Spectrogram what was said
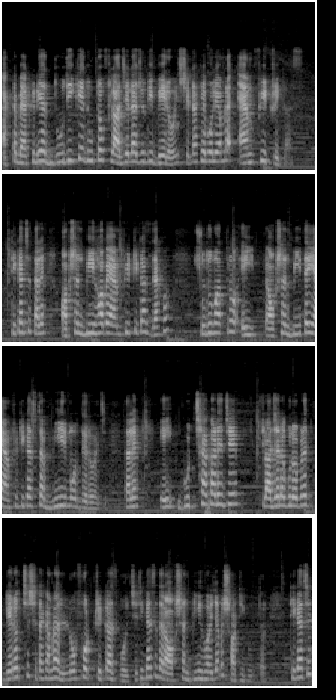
একটা ব্যাকটেরিয়া দুদিকে দুটো ফ্লাজেলা যদি বেরোয়, সেটাকে বলি আমরা অ্যামফিট্রিকাস ঠিক আছে? তাহলে অপশন বি হবে অ্যামফিট্রিকাস দেখো, শুধুমাত্র এই অপশন বিতেই অ্যামফিট্রিকাসটা বির মধ্যে রয়েছে। তাহলে এই গুচ্ছাকারে যে ফ্লাজেলাগুলো বেরো- বেরোচ্ছে, সেটাকে আমরা লোফোট্রিকাস বলছি, ঠিক আছে? তাহলে অপশন বি হয়ে যাবে সঠিক উত্তর, ঠিক আছে?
